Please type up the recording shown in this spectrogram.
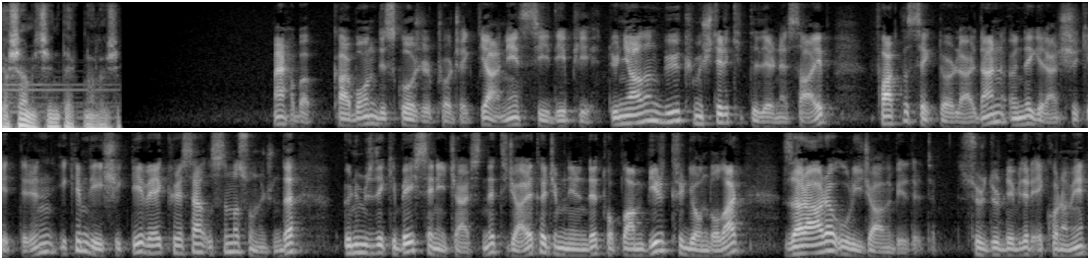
yaşam için teknoloji. Merhaba, Carbon Disclosure Project yani CDP, dünyanın büyük müşteri kitlelerine sahip farklı sektörlerden önde gelen şirketlerin iklim değişikliği ve küresel ısınma sonucunda önümüzdeki 5 sene içerisinde ticaret hacimlerinde toplam 1 trilyon dolar zarara uğrayacağını bildirdi. Sürdürülebilir ekonomi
